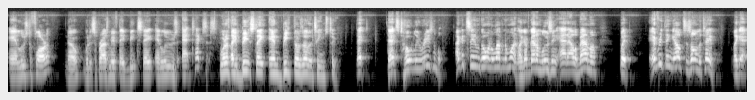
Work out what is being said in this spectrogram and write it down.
and lose to Florida? No. Would it surprise me if they beat State and lose at Texas? What if they beat State and beat those other teams too? that that's totally reasonable. I could see them going eleven and one. Like I've got them losing at Alabama, but everything else is on the table. Like I,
